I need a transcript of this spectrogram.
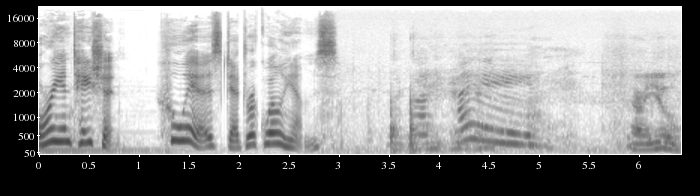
orientation. Who is Deadric Williams? Hi. How are you?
